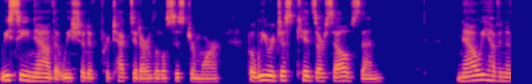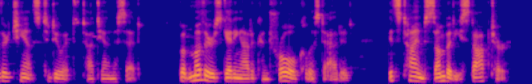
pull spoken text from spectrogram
We see now that we should have protected our little sister more, but we were just kids ourselves then. Now we have another chance to do it, Tatiana said. But mother's getting out of control, Callista added. It's time somebody stopped her.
